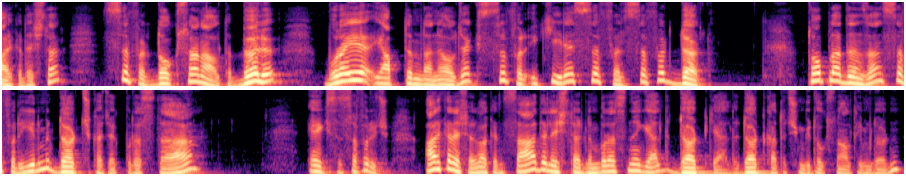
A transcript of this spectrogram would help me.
arkadaşlar. 0.96 bölü burayı yaptığımda ne olacak? 0.2 ile 0.04 topladığın zaman 0.24 çıkacak burası da. Eksi 0.3. Arkadaşlar bakın sadeleştirdim. Burası ne geldi? 4 geldi. 4 katı çünkü 96 24'ün.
